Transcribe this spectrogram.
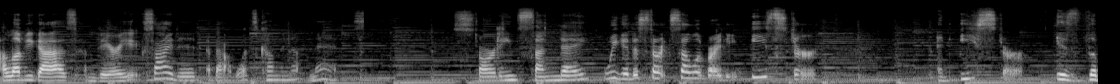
I love you guys. I'm very excited about what's coming up next. Starting Sunday, we get to start celebrating Easter. And Easter is the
